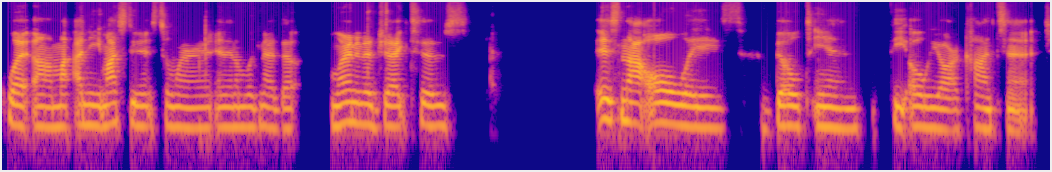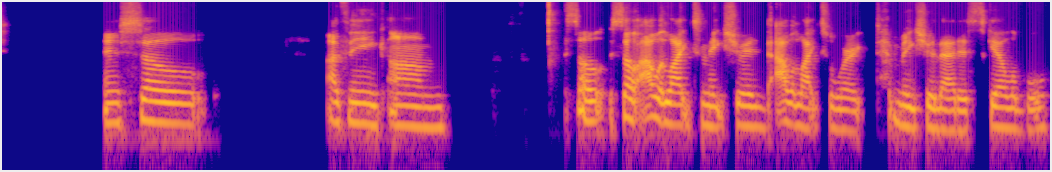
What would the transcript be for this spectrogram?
what um, I need my students to learn, and then I'm looking at the learning objectives. It's not always built in the OER content. And so I think um, so so I would like to make sure I would like to work to make sure that it's scalable,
